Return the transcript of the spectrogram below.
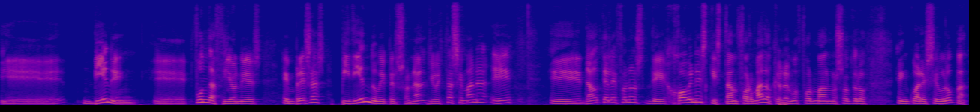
eh, vienen eh, fundaciones, empresas pidiéndome personal. Yo esta semana he eh, dado teléfonos de jóvenes que están formados, que lo hemos formado nosotros en Cuares Europa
